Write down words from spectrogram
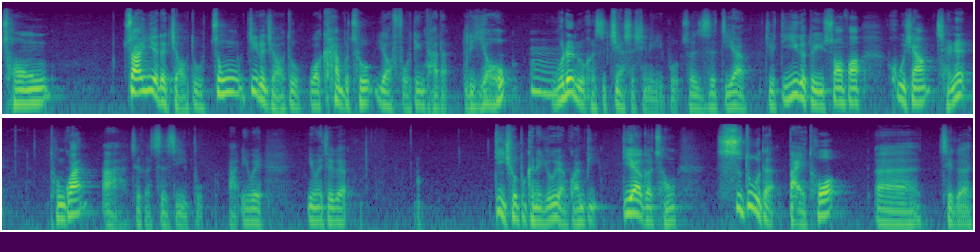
从。专业的角度、中立的角度，我看不出要否定他的理由。嗯，无论如何是建设性的一步，所以这是第二。就第一个，对于双方互相承认通关啊，这个这是一步啊，因为因为这个地球不可能永远关闭。第二个，从适度的摆脱呃这个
